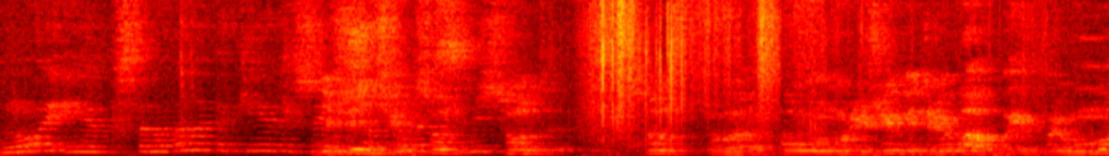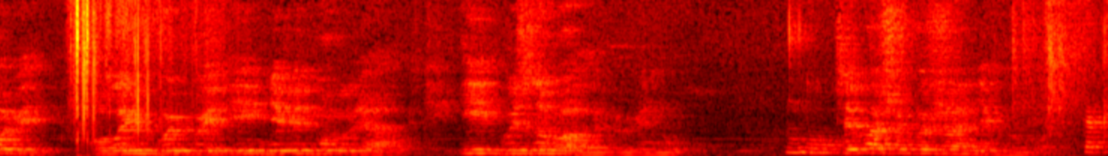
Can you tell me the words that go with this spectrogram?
Ну і встановили такий режим. Що суд, суд, суд в повному режимі тривав би при умові, коли ви б і не відмовляли, і визнавали б вину. Ну, Це ваше бажання було. так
